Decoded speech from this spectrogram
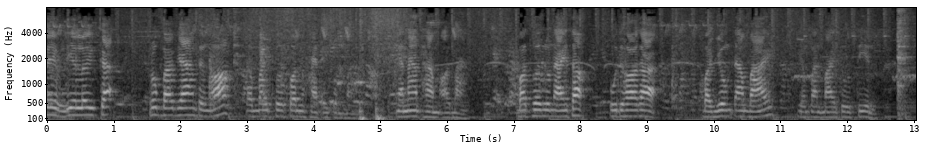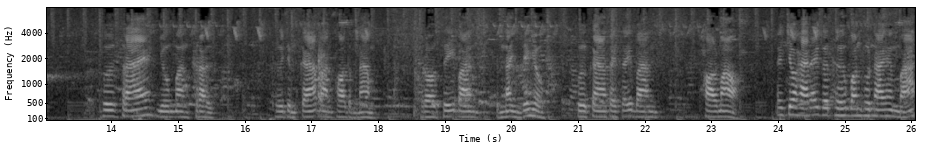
ពេលវេលាលុយកាក់គ្រប់បែបយ៉ាងទាំងអស់ដើម្បីធ្វើប៉ុនហេតុអីក៏បាន អ្នកណាថាមិនឲ្យបានបើធ្វើខ្លួនឯងសោះឧទាហរណ៍ថាបើញោមតាមបាយញោមបានបាយទូទានធ្វើស្រែញោមបានស្រូវធ្វើចំការបានផលដំណាំរកស៊ីបានចំណេញអញ្ចឹងញោមធ្វើការស្អីស្អីបានផលមកហើយចុះហេតុអីក៏ធ្វើបន់ខ្លួនឯងហើយមិនបាន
